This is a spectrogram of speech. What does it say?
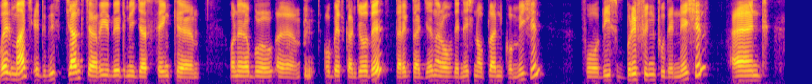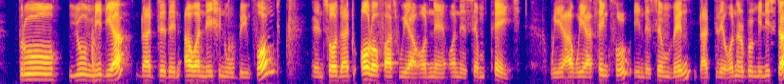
very much. At this juncture, really, let me just thank um, Honorable um, Obeth Kandjoze, Director General of the National Planning Commission, for this briefing to the nation and through you media that uh, then our nation will be informed and so that all of us we are on a, on the same page. We are we are thankful in the same vein that the Honorable Minister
